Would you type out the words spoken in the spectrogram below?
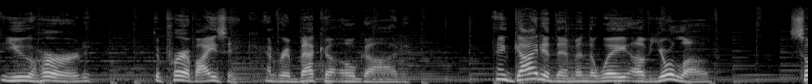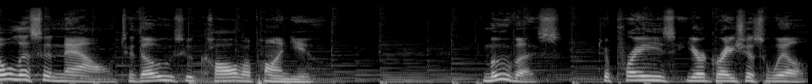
you heard the prayer of Isaac and Rebekah, O God, and guided them in the way of your love, so listen now to those who call upon you. Move us to praise your gracious will,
